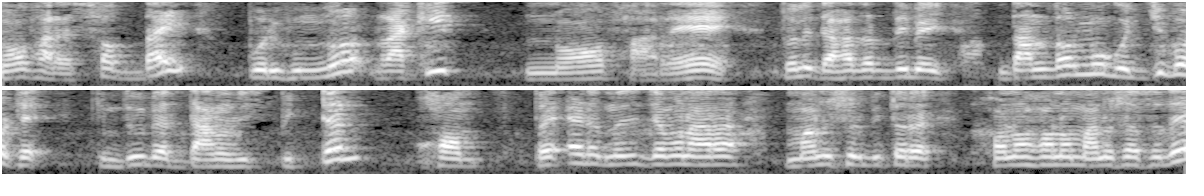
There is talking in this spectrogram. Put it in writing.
ন পারে। শ্রদ্ধায় পরিপূর্ণ রাখিত ন পারে। তাহলে দেখা যাক দিবে দান ধর্ম গজ্জি বটে, কিন্তু এবার দানের স্পিডটান কম তো মধ্যে যেমন আর মানুষের ভিতরে হন হন মানুষ আছে যে,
